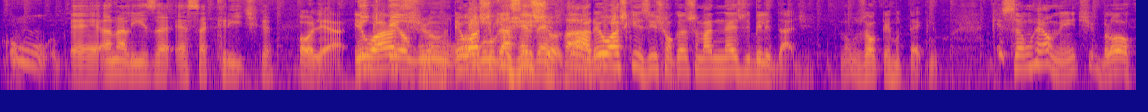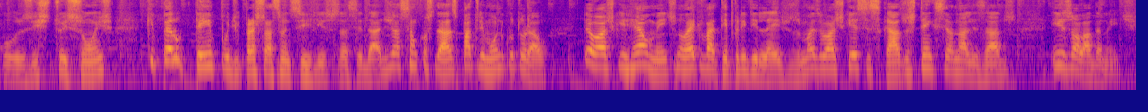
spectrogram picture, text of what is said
como é, analisa essa crítica? Olha, eu acho, algum, eu algum acho que existe, reservado? claro, eu acho que existe uma coisa chamada inexigibilidade. Vamos usar o termo técnico, que são realmente blocos, instituições que pelo tempo de prestação de serviços da cidade já são considerados patrimônio cultural. Eu acho que realmente não é que vai ter privilégios, mas eu acho que esses casos têm que ser analisados isoladamente.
